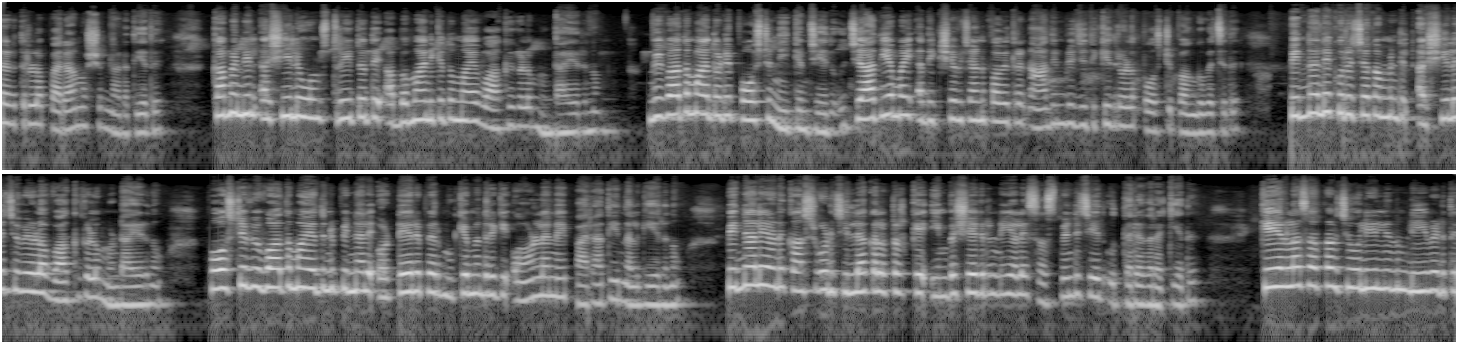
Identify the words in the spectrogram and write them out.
തരത്തിലുള്ള പരാമർശം നടത്തിയത്. കമന്റിൽ അശീലവും സ്ത്രീത്വത്തെ അപമാനിക്കുന്നതുമായ വാക്കുകളും ഉണ്ടായിരുന്നു. വിവാദമായതോടെ പോസ്റ്റ് നീക്കം ചെയ്തു. ജാതീയമായി അധിക്ഷേപിച്ചാണ് പവിത്രൻ ആദ്യം രജിതയ്ക്കെതിരെയുള്ള പോസ്റ്റ് പങ്കുവച്ചത്. പിന്നാലെ കുറിച്ച കമന്റിൽ അശ്ലീല ചുവയുള്ള വാക്കുകളും ഉണ്ടായിരുന്നു. പോസ്റ്റ് വിവാദമായതിനു പിന്നാലെ ഒട്ടേറെ പേർ മുഖ്യമന്ത്രിക്ക് ഓൺലൈനായി പരാതി നൽകിയിരുന്നു. പിന്നാലെയാണ് കാസർഗോഡ് ജില്ലാ കളക്ടർ കെ. ഇമ്പശേഖരൻ ഇയാളെ സസ്പെൻഡ് ചെയ്ത് ഉത്തരവിറക്കിയത്. കേരള സർക്കാർ ജോലിയിൽ നിന്നും ലീവ് എടുത്ത്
